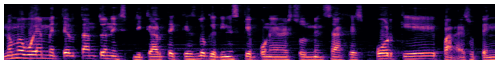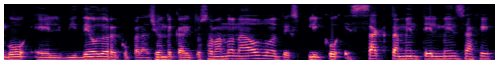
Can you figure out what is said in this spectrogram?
No me voy a meter tanto en explicarte qué es lo que tienes que poner en estos mensajes porque para eso tengo el video de recuperación de carritos abandonados donde te explico exactamente el mensaje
